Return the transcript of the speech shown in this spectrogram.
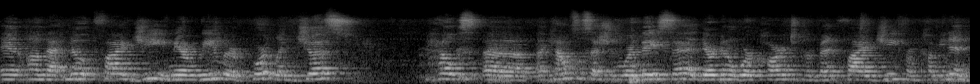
And on that note, 5G, Mayor Wheeler of Portland just held a council session where they said they're gonna work hard to prevent 5G from coming in.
